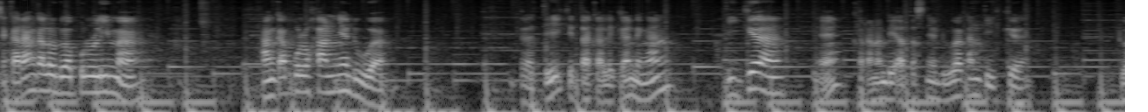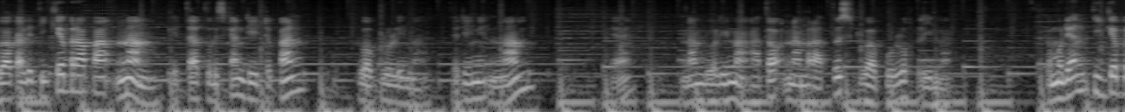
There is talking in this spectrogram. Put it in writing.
sekarang kalau 25 angka puluhannya 2 berarti kita kalikan dengan 3 ya. Karena di atasnya dua kan tiga. Dua kali tiga berapa? 6 kita tuliskan di depan 25 jadi ini 6 ya. 625 atau 625 kemudian 35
